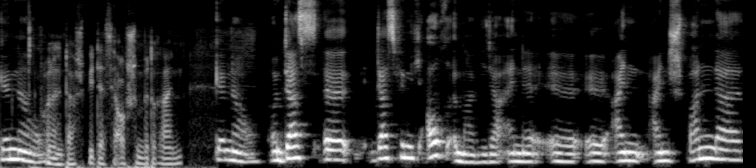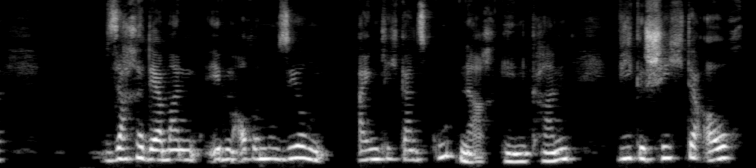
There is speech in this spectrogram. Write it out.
Genau. Von da spielt das ja auch schon mit rein. Genau. Und das, äh, das finde ich auch immer wieder eine, äh, äh, ein, ein spannender Sache, der man eben auch im Museum eigentlich ganz gut nachgehen kann, wie Geschichte auch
